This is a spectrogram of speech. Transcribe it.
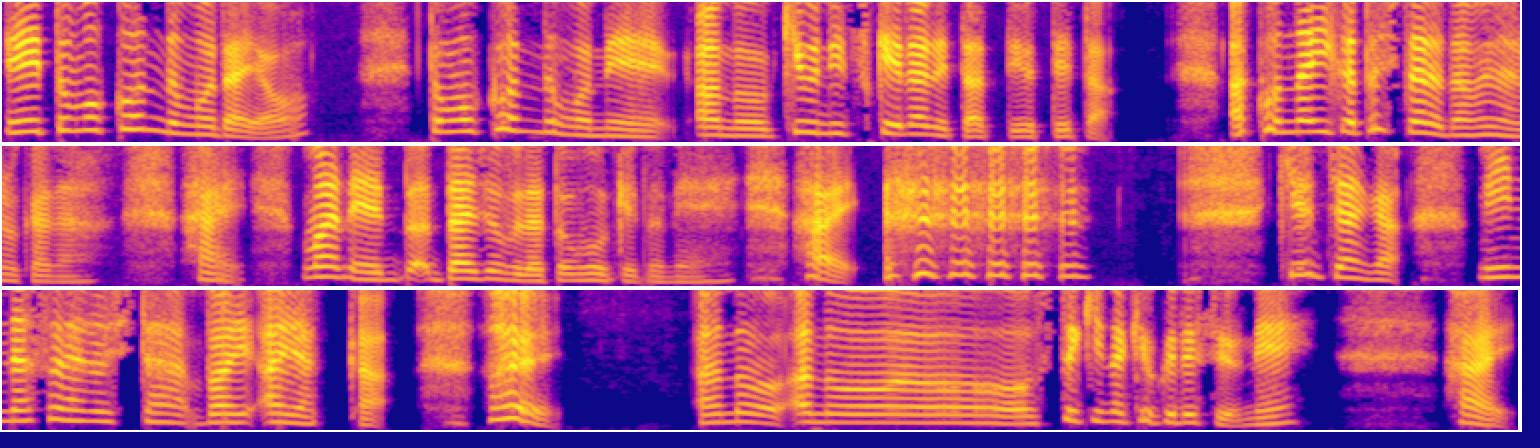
えー、とも今度もだよ。とも今度もね、あの、急につけられたって言ってた。あ、こんな言い方したらダメなのかなはい。まあね、大丈夫だと思うけどね。はい。キュンちゃんが、みんな空の下、バイアヤッカ。はい。あの、あのー、素敵な曲ですよね。はい。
